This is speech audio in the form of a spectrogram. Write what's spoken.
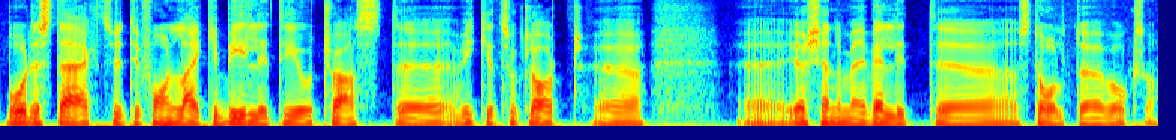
både stärkts utifrån likability och trust, eh, vilket såklart eh, eh, jag känner mig väldigt stolt över också.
